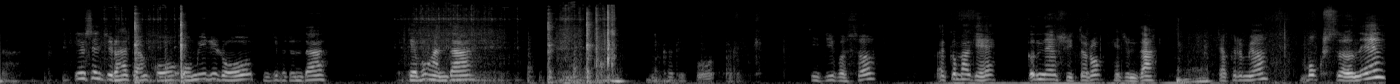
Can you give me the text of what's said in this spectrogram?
자, 1cm로 하지 않고 5mm로 뒤집어 준다. 개봉한다. 그리고 이렇게 뒤집어서 깔끔하게 끝낼 수 있도록 해준다. 자, 그러면 목선에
